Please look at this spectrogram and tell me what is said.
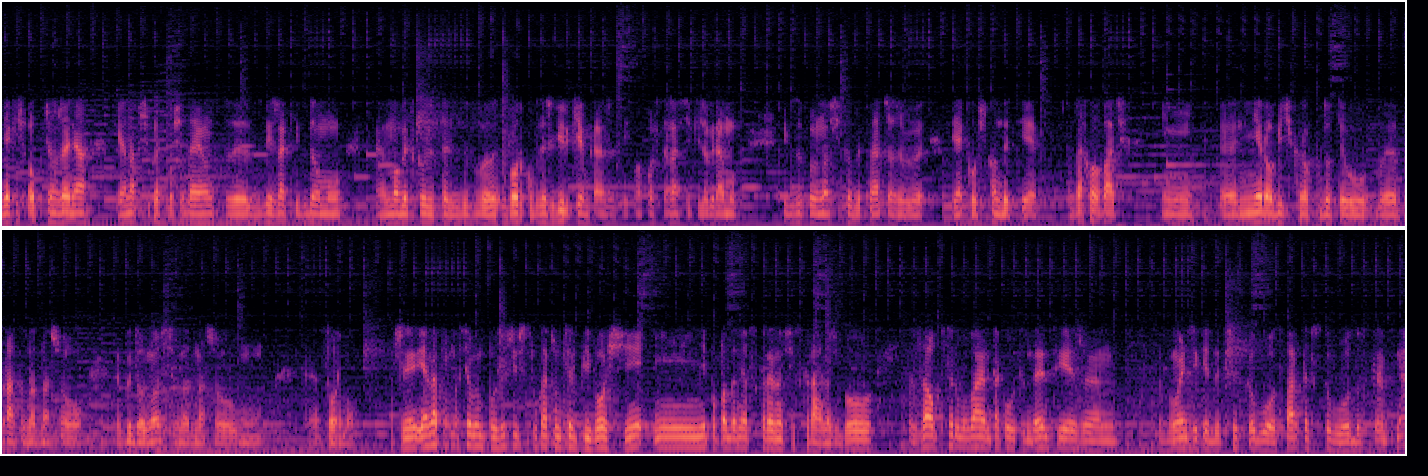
jakieś obciążenia. Ja na przykład posiadając y, zwierzaki w domu mogę skorzystać z, worków ze żwirkiem, każdy z nich ma po 14 kg i w zupełności to wystarcza, żeby jakąś kondycję zachować i y, nie robić kroku do tyłu w pracy nad naszą wydolnością, nad naszą E, formą. Znaczy, ja na pewno chciałbym pożyczyć słuchaczom cierpliwości i nie popadania w skrajność i w skrajność, bo zaobserwowałem taką tendencję, że w momencie, kiedy wszystko było otwarte, wszystko było dostępne,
